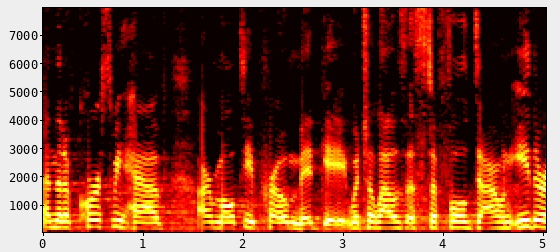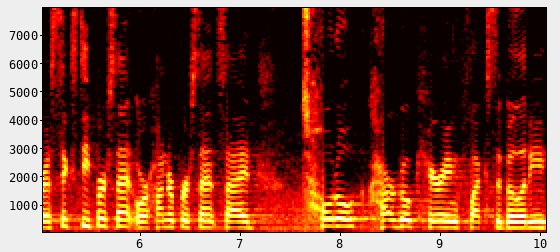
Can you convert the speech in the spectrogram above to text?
And then, of course, we have our multi pro midgate, which allows us to fold down either a 60% or 100% side total cargo carrying flexibility.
